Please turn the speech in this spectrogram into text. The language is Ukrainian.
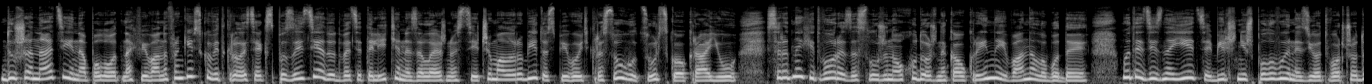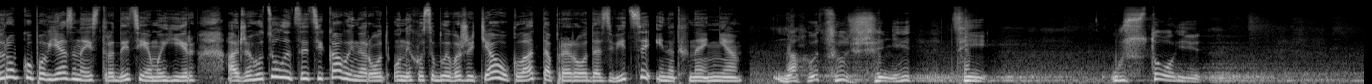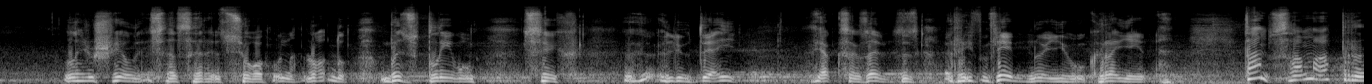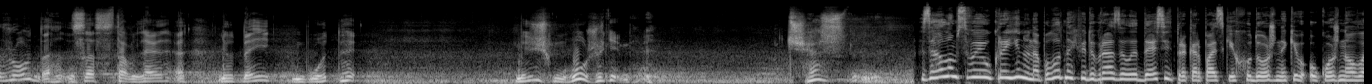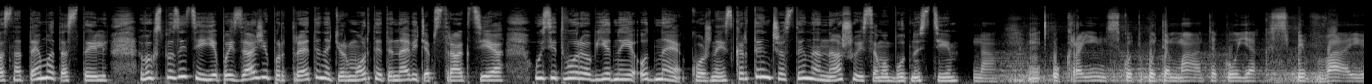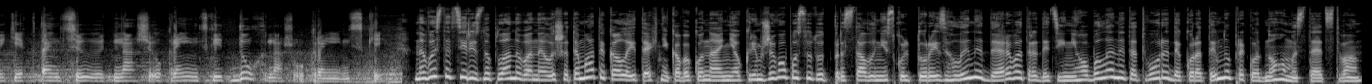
Душа нації на полотнах в Івано-Франківську відкрилася експозиція до 20-ліття незалежності. Чимало робіт оспівують красу гуцульського краю. Серед них і твори заслуженого художника України Івана Лободи. Митець зізнається, більш ніж половина з його творчого доробку пов'язана із традиціями гір. Адже гуцули це цікавий народ. У них особливе життя, уклад та природа, звідси і натхнення. На Гуцульщині ці устої лишилися серед цього народу без впливу цих е, людей, як сказати, з рівнинної України. Там сама природа заставляє людей бути більш мужніми, чесними. Загалом свою Україну на полотнах відобразили 10 прикарпатських художників. У кожного власна тема та стиль. В експозиції є пейзажі, портрети, натюрморти та навіть абстракція. Усі твори об'єднує одне. Кожна із картин частина нашої самобутності. на українську таку тематику, як співають, як танцюють, наш український дух, наш український. На виставці різнопланова не лише тематика, але й техніка виконання. Окрім живопису, тут представлені скульптури із глини, дерева, традиційні гобелени та твори декоративно-прикладного мистецтва.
